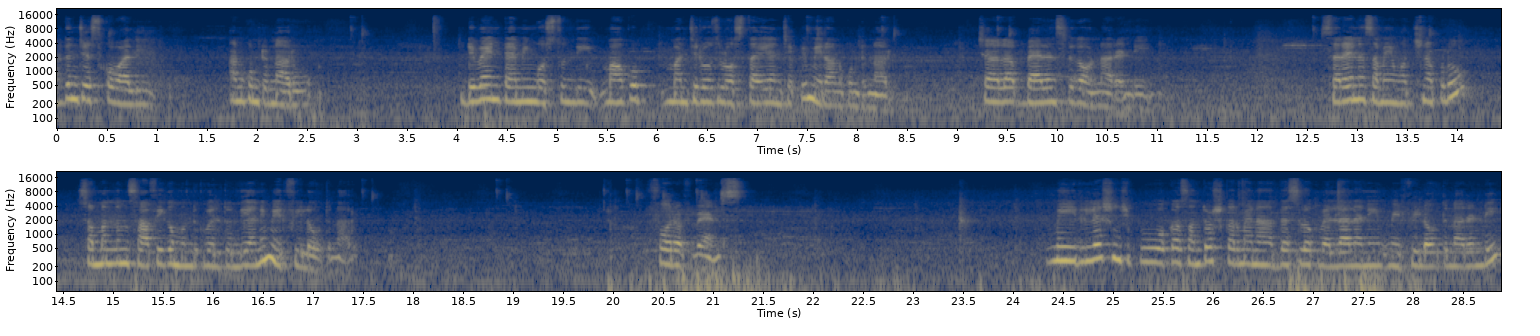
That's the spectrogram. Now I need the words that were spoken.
అర్థం చేసుకోవాలి అనుకుంటున్నారు. డివైన్ టైమింగ్ వస్తుంది మాకు మంచి రోజులు వస్తాయి అని చెప్పి మీరు అనుకుంటున్నారు. చాలా బ్యాలెన్స్డ్గా ఉన్నారండి. సరైన సమయం వచ్చినప్పుడు సంబంధం సాఫీగా ముందుకు వెళ్తుంది అని మీరు ఫీల్ అవుతున్నారు. ఫోర్ ఆఫ్ వ్యాండ్స్ మీ రిలేషన్షిప్ ఒక సంతోషకరమైన దశలోకి వెళ్ళాలని మీరు ఫీల్ అవుతున్నారండి?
